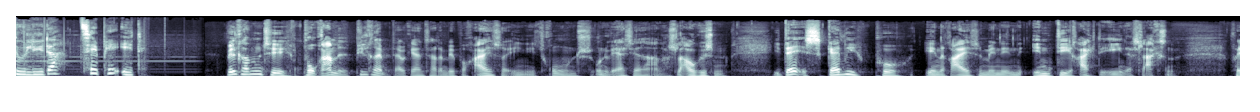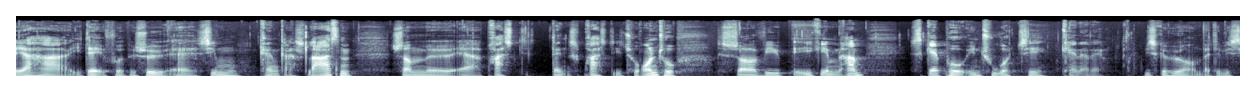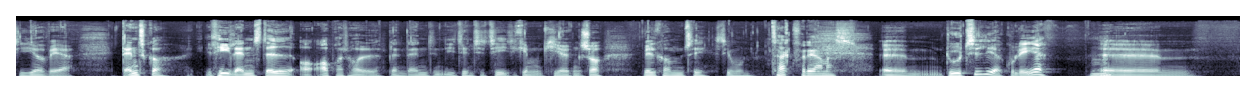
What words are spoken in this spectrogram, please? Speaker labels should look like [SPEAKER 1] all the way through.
[SPEAKER 1] Du lytter til P1.
[SPEAKER 2] Velkommen til programmet Pilgrim, der vil gerne tage dig med på rejser ind i troens univers. Jeg hedder Anders Laugesen. I dag skal vi på en rejse, men en indirekte en af slagsen. For jeg har i dag fået besøg af Simon Kangas Larsen, som øh, er præst, dansk præst i Toronto, så vi igennem ham skal på en tur til Kanada. Vi skal høre om, hvad det vil sige at være dansker et helt andet sted og opretholde blandt andet en identitet igennem kirken. Så velkommen til, Simon.
[SPEAKER 3] Tak for det, Anders.
[SPEAKER 2] Øhm, du er tidligere kollega, mm. øhm,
